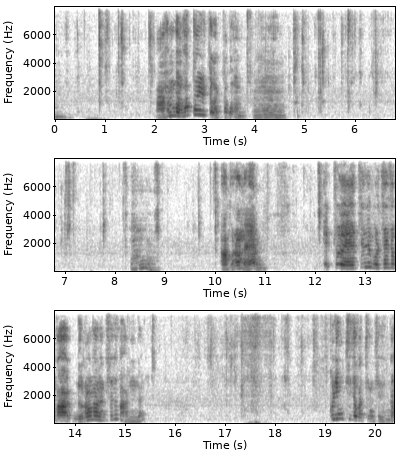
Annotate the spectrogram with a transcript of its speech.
음. 아, 한 번 확 걸릴 때가 있다고? 음. 음. 아, 그러네. 애초에 치즈볼 치즈가 늘어나는 치즈가 아니네? 크림치즈 같은 치즈인데?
